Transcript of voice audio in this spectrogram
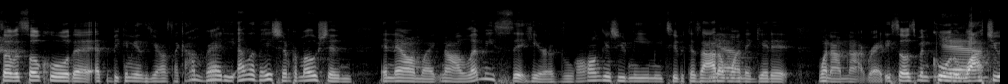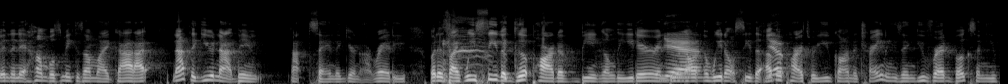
So it's so cool that at the beginning of the year, I was like, I'm ready, elevation, promotion. And now I'm like, nah, let me sit here as long as you need me to because I yeah. don't want to get it when I'm not ready. So it's been cool yeah. to watch you. And then it humbles me because I'm like, God, I, not that you're not being not saying that you're not ready, but it's like we see the good part of being a leader, and, yeah. and we don't see the yep. other parts where you've gone to trainings and you've read books and you've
